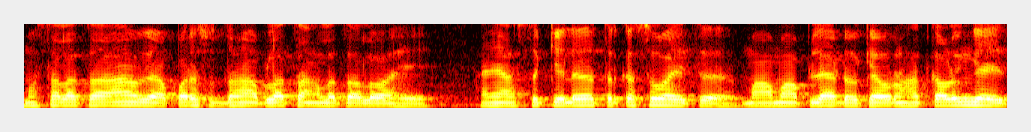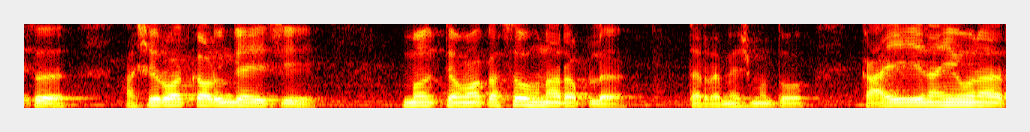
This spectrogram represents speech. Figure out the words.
मसालाचा व्यापारसुद्धा आपला चांगला चालू आहे. आणि असं केलं तर कसं व्हायचं? मामा आपल्या डोक्यावरून हात काढून घ्यायचं आशीर्वाद काढून घ्यायची. मग तेव्हा कसं होणार आपलं? तर रमेश म्हणतो काही नाही होणार.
